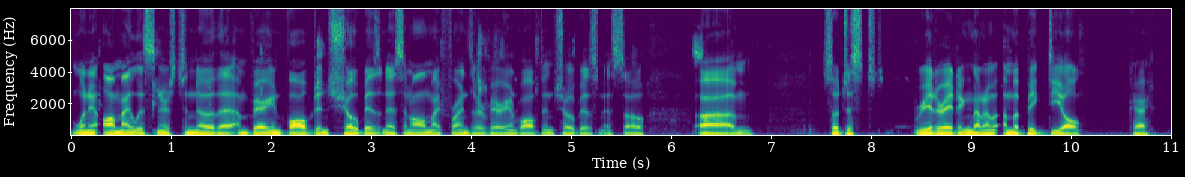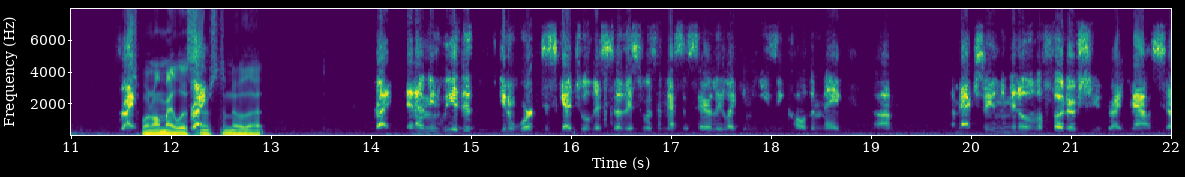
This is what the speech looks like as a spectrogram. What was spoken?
wanted all my listeners to know that I'm very involved in show business, and all my friends are very involved in show business. So, um, so just reiterating that I'm, I'm a big deal. Okay. Right. Just want all my listeners to know that. Right, and I mean, we had to, you know, work to schedule this, so this wasn't necessarily like an easy call to make. Um, I'm actually in the middle of a photo shoot right now, so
